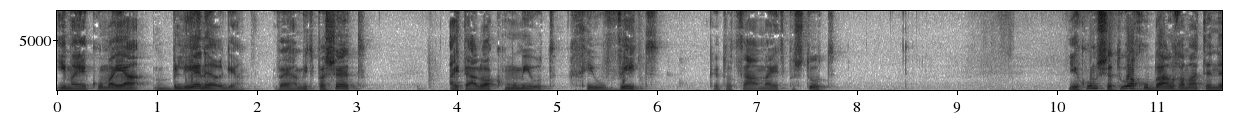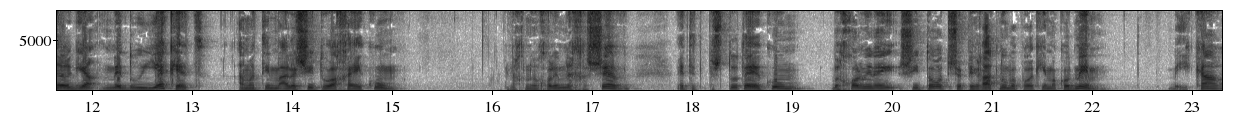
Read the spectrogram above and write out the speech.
אם היקום היה בלי אנרגיה והיה מתפשט, הייתה לו עקמומיות חיובית כתוצאה מההתפשטות. יקום שטוח הוא בעל רמת אנרגיה מדויקת המתאימה לשיטוח היקום. אנחנו יכולים לחשב את התפשטות היקום בכל מיני שיטות שפירטנו בפרקים הקודמים, בעיקר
